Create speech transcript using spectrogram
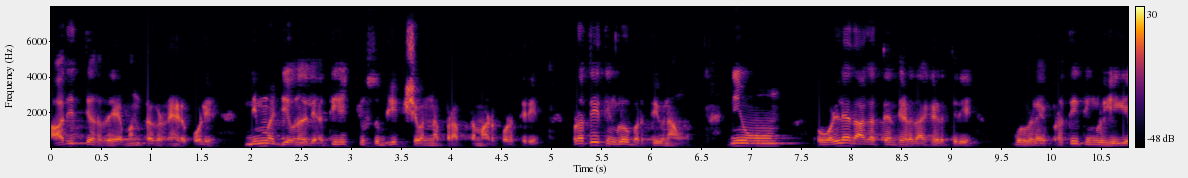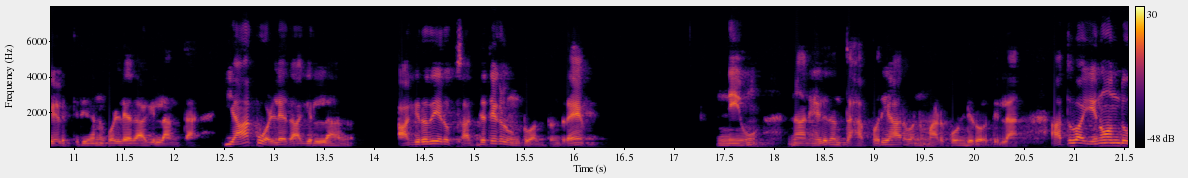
ಆದಿತ್ಯ ಹೃದಯ ಮಂತ್ರಗಳನ್ನ ಹೇಳ್ಕೊಳ್ಳಿ. ನಿಮ್ಮ ಜೀವನದಲ್ಲಿ ಅತಿ ಹೆಚ್ಚು ಸುಭೀಕ್ಷವನ್ನ ಪ್ರಾಪ್ತ ಮಾಡ್ಕೊಳ್ತೀರಿ. ಪ್ರತಿ ತಿಂಗಳು ಬರ್ತೀವಿ ನಾವು. ನೀವು ಒಳ್ಳೇದಾಗತ್ತೆ ಅಂತ ಹೇಳಿದಾಗ ಹೇಳ್ತೀರಿ, ಗುರುಗಳೇ ಪ್ರತಿ ತಿಂಗಳು ಹೀಗೆ ಹೇಳ್ತೀರಿ, ನನಗೆ ಒಳ್ಳೇದಾಗಿಲ್ಲ ಅಂತ. ಯಾಕೆ ಒಳ್ಳೇದಾಗಿಲ್ಲ? ಆಗಿರದೇ ಇರೋಕ್ಕೆ ಸಾಧ್ಯತೆಗಳುಂಟು ಅಂತಂದ್ರೆ ನೀವು ನಾನು ಹೇಳಿದಂತಹ ಪರಿಹಾರವನ್ನು ಮಾಡಿಕೊಂಡಿರೋದಿಲ್ಲ. ಅಥವಾ ಏನೋ ಒಂದು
